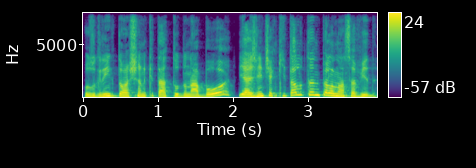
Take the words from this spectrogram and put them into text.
Os gringos estão achando que tá tudo na boa e a gente aqui tá lutando pela nossa vida.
